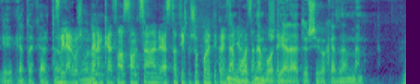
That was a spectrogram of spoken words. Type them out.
érdekelte. Ez világos, volna. de nem kellett volna szankcionálni ezt a típusú politikai Nem volt, nem volt ilyen lehetőség a kezemben. Hm.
